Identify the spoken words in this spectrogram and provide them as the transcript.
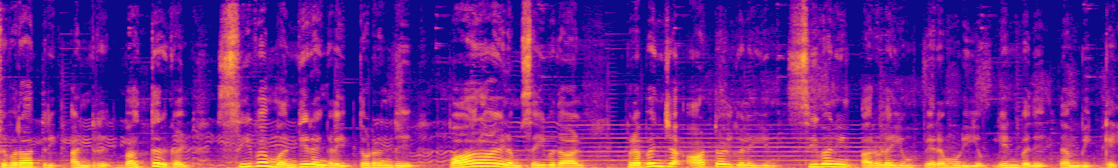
சிவராத்திரி அன்று பக்தர்கள் சிவ மந்திரங்களை தொடர்ந்து பாராயணம் செய்வதால் பிரபஞ்ச ஆற்றல்களையும் சிவனின் அருளையும் பெற முடியும் என்பது நம்பிக்கை.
